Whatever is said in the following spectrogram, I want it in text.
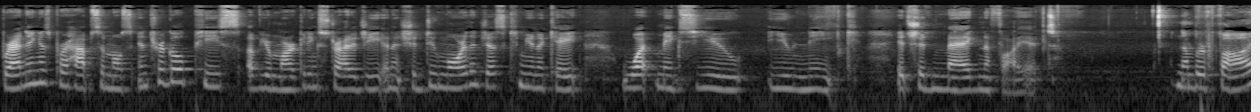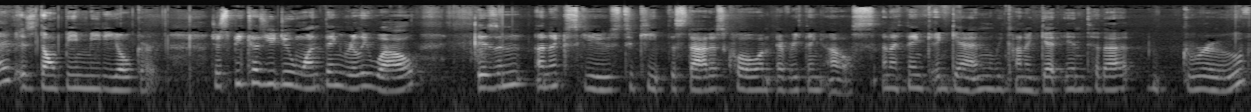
Branding is perhaps the most integral piece of your marketing strategy, and it should do more than just communicate what makes you unique, it should magnify it. Number five is don't be mediocre. Just because you do one thing really well isn't an excuse to keep the status quo on everything else. And I think again we kind of get into that groove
